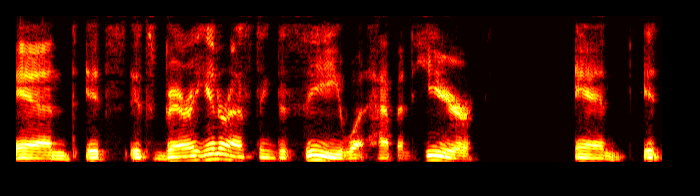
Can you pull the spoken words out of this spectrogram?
and it's it's very interesting to see what happened here and it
